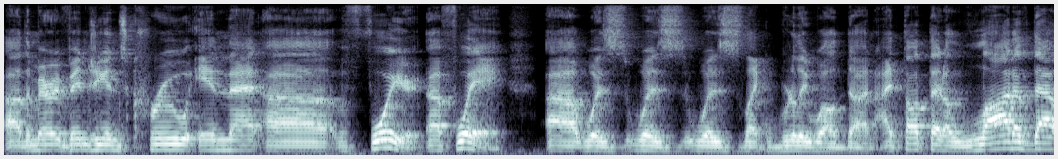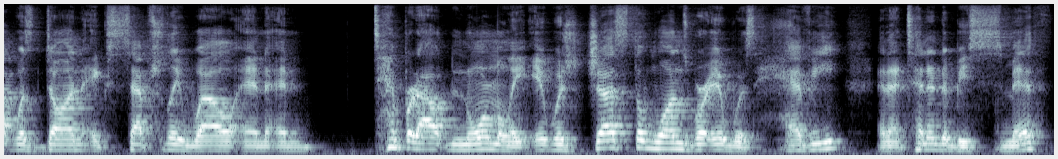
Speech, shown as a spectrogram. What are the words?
uh, the Merovingians crew in that uh, foyer, uh, foyer uh, was was was like really well done. I thought that a lot of that was done exceptionally well and and tempered out normally. It was just the ones where it was heavy and that tended to be Smith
